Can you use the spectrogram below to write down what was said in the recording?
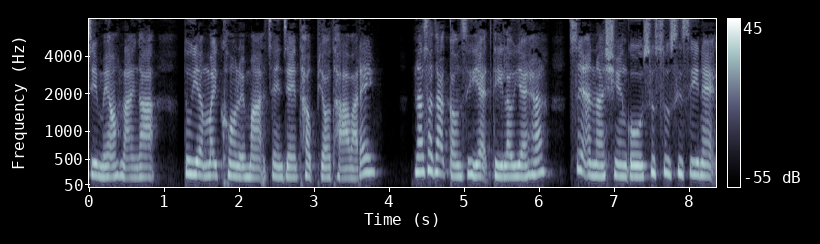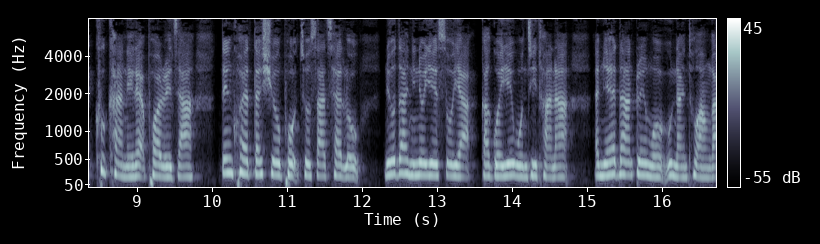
ကြီးမင်းအောင်လှိုင်ကသူ့ရဲ့မိတ်ခွန်းတွေမှာအချိန်ချင်းထောက်ပြောထားပါတယ်။နာဆကကောင်စီရဲ့ဒီလောက်ရဟစစ်အနာရှင်ကိုစုစုစည်းစည်းနဲ့ခုခံနေတဲ့အဖွဲ့တွေကြားတင်ခွဲတက်ရှို့ဖို့စူးစမ်းချက်လို့မြို့သားညီညွတ်ရေးဆိုရကာကွယ်ရေးဝန်ကြီးဌာနအမြဲတမ်းအတွင်းဝန်ဦးနိုင်ထွန်းအောင်က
